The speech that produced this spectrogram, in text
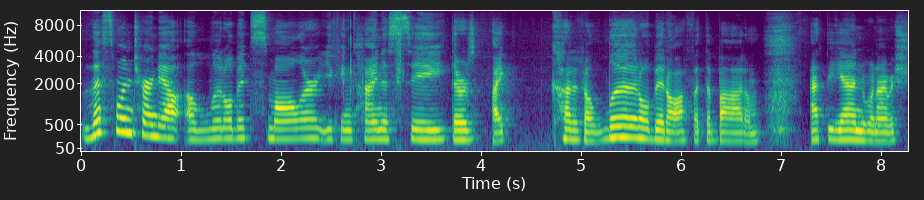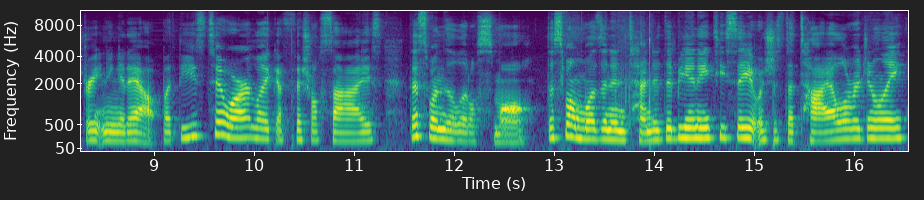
this one turned out a little bit smaller. You can kind of see there's, I cut it a little bit off at the bottom at the end when I was straightening it out. But these two are like official size. This one's a little small. This one wasn't intended to be an ATC. It was just a tile originally,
